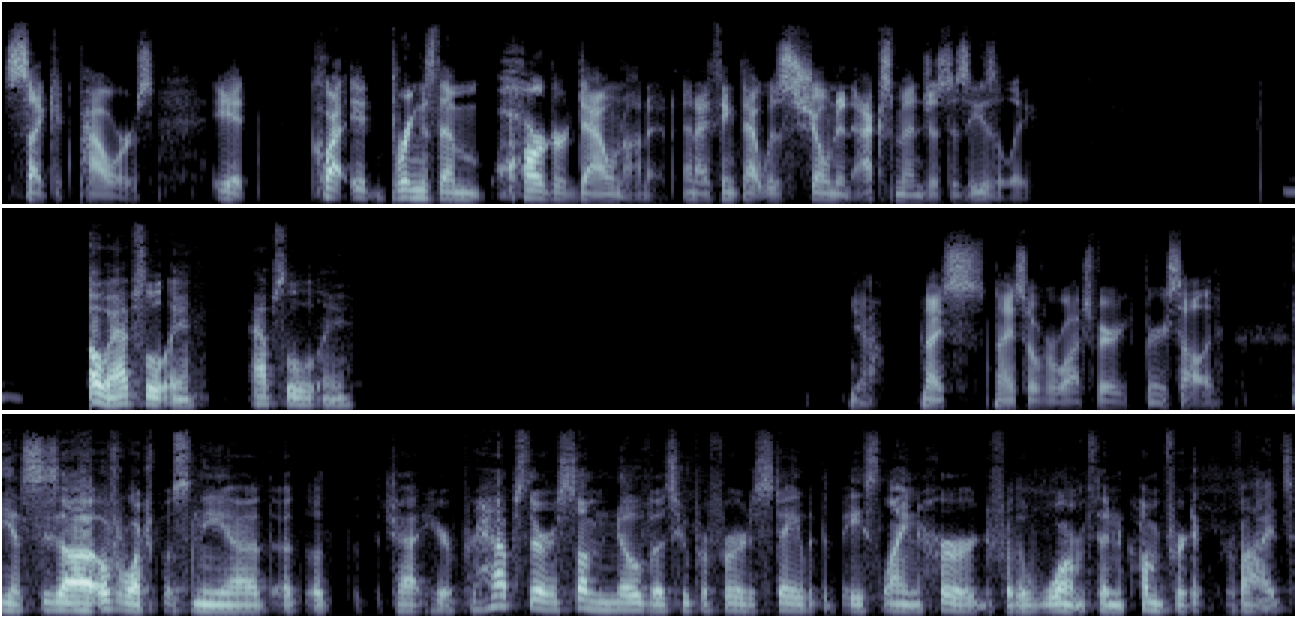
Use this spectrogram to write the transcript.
psychic powers, it it brings them harder down on it. And I think that was shown in X Men just as easily. Oh, absolutely. Absolutely. Yeah, nice, nice Overwatch. Very, very solid. Yes, is uh, Overwatch puts in the, uh, the, the the chat here. Perhaps there are some novas who prefer to stay with the baseline herd for the warmth and comfort it provides.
